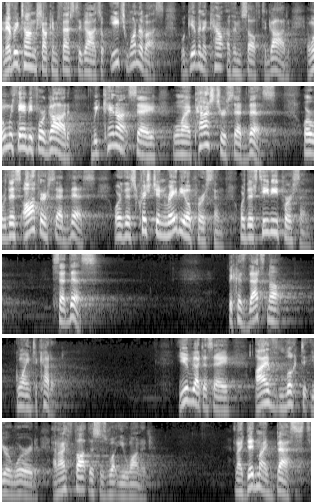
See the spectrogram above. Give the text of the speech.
and every tongue shall confess to God. So each one of us will give an account of himself to God. And when we stand before God, we cannot say, Well, my pastor said this, or this author said this, or this Christian radio person, or this TV person said this. Because that's not going to cut it. You've got to say, I've looked at your word, and I thought this is what you wanted. And I did my best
